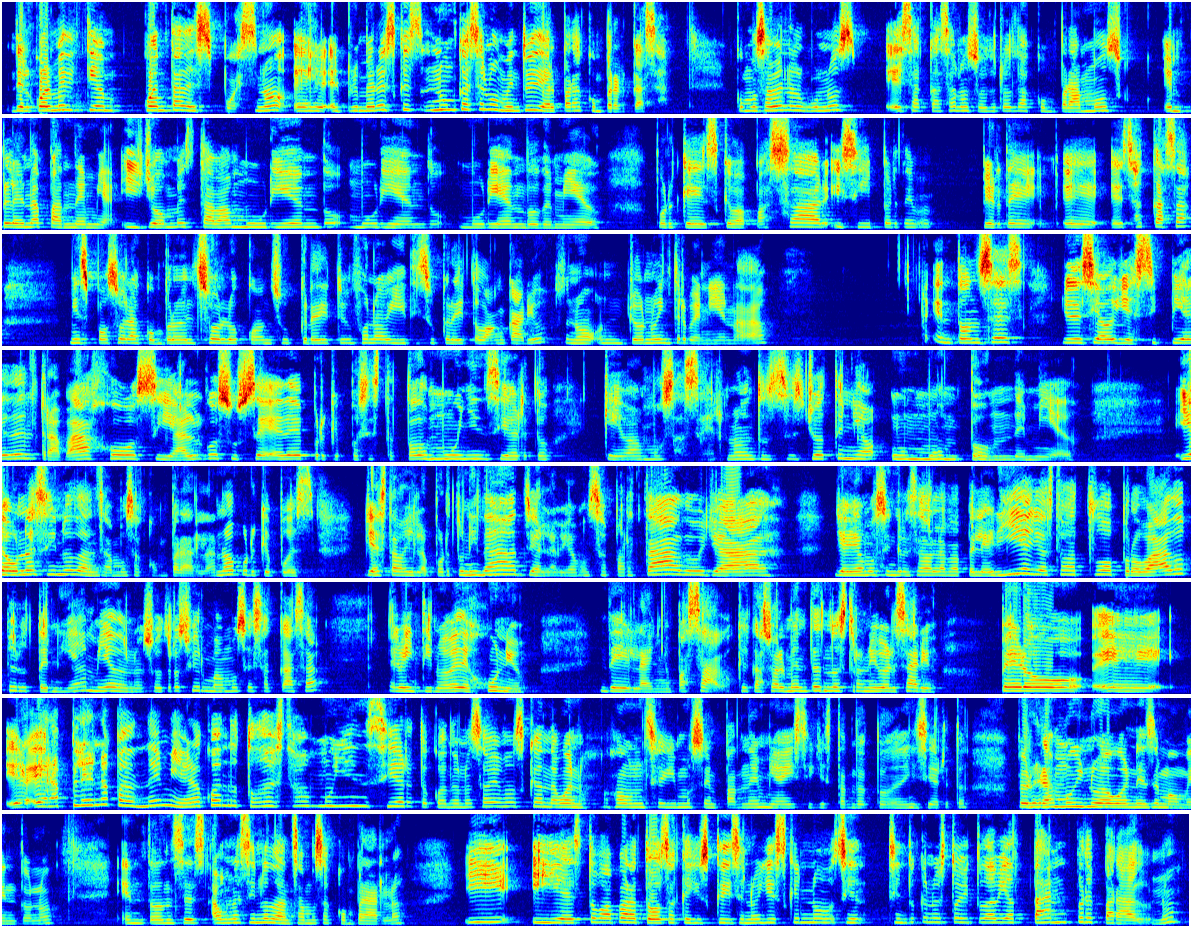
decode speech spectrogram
del cual me di cuenta después, ¿no? El, primero es que nunca es el momento ideal para comprar casa. Como saben algunos, esa casa nosotros la compramos en plena pandemia y yo me estaba muriendo, muriendo, muriendo de miedo, porque es que va a pasar y si pierde, pierde eh, esa casa, mi esposo la compró él solo con su crédito Infonavit y su crédito bancario, no, yo no intervenía en nada entonces yo decía, oye, si pierde el trabajo, si algo sucede, porque pues está todo muy incierto, ¿qué vamos a hacer? ¿no? Entonces yo tenía un montón de miedo. Y aún así nos lanzamos a comprarla, ¿no? Porque pues ya estaba ahí la oportunidad, ya la habíamos apartado, ya, ya habíamos ingresado a la papelería, ya estaba todo aprobado, pero tenía miedo. Nosotros firmamos esa casa el 29 de junio del año pasado, que casualmente es nuestro aniversario pero eh, era plena pandemia, era cuando todo estaba muy incierto, cuando no sabíamos qué onda. Bueno, aún seguimos en pandemia y sigue estando todo incierto, pero era muy nuevo en ese momento, ¿no? Entonces, aún así nos lanzamos a comprarlo. Y, y esto va para todos aquellos que dicen, oye, es que no, siento que no estoy todavía tan preparado, ¿no?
